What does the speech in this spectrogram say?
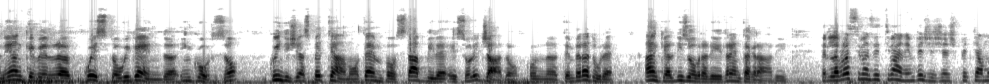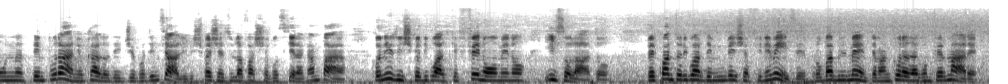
neanche per questo weekend in corso, quindi ci aspettiamo tempo stabile e soleggiato con temperature anche al di sopra dei 30 gradi. Per la prossima settimana invece ci aspettiamo un temporaneo calo dei geopotenziali, specie sulla fascia costiera campana, con il rischio di qualche fenomeno isolato. Per quanto riguarda invece a fine mese, probabilmente, ma ancora da confermare,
